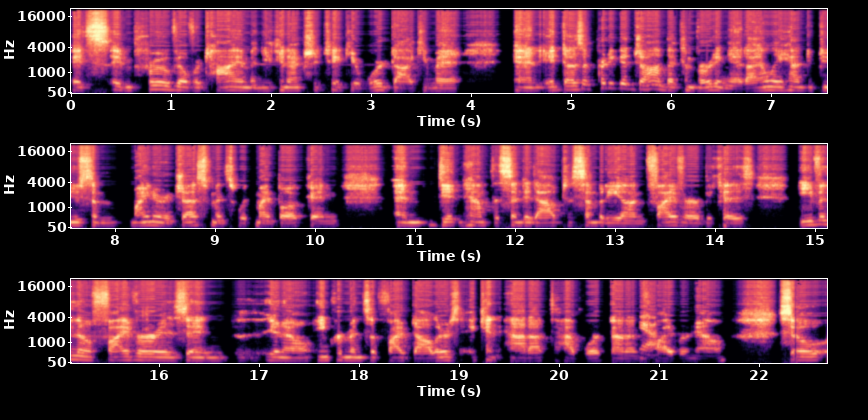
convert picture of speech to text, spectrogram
it's improved over time and you can actually take your Word document and it does a pretty good job at converting it. I only had to do some minor adjustments with my book and and didn't have to send it out to somebody on Fiverr because even though Fiverr is in you know increments of five dollars, it can add up to have work done on yeah. Fiverr now. So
